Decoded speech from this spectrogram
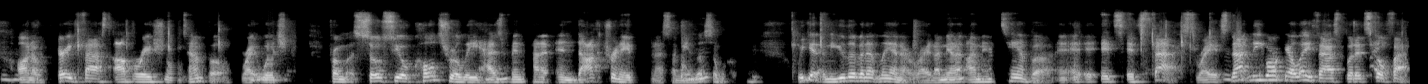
mm-hmm. on a very fast operational tempo, right? Mm-hmm. Which from socioculturally has mm-hmm. been kind of indoctrinated in us. I mean, mm-hmm. listen, we get, I mean, you live in Atlanta, right? I mean, I, am in Tampa. and It's, it's fast, right? It's not New York, LA fast, but it's still fast,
